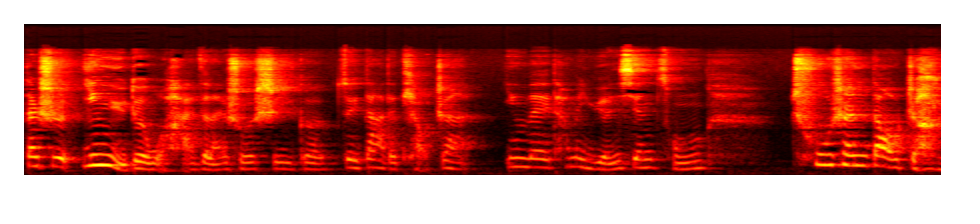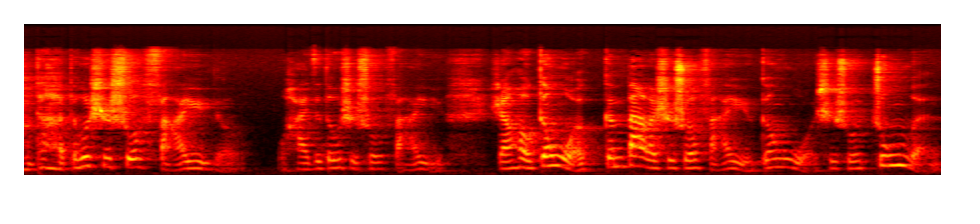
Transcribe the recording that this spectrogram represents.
但是英语对我孩子来说是一个最大的挑战，因为他们原先从出生到长大都是说法语的。我孩子都是说法语，然后跟我跟爸爸是说法语，跟我是说中文，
